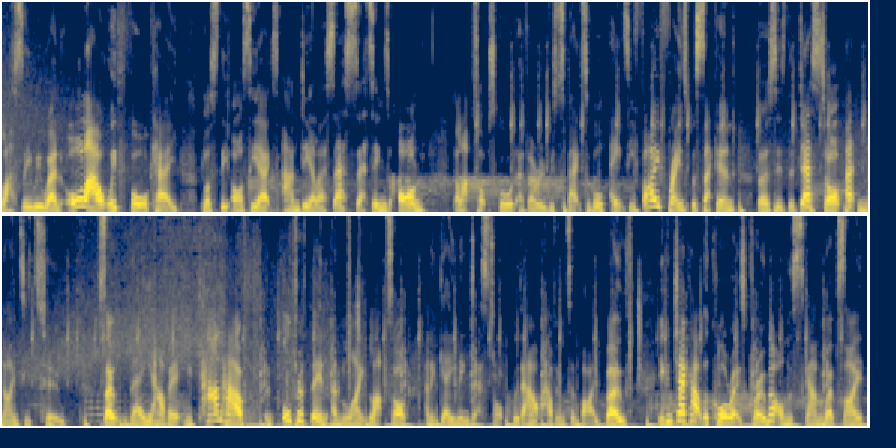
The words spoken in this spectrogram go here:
Lastly, we went all out with 4K, plus the RTX and DLSS settings on. The laptop scored a very respectable 85 frames per second versus the desktop at 92. So there you have it. You can have an ultra thin and light laptop and a gaming desktop without having to buy both. You can check out the Core X Chroma on the Scan website,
